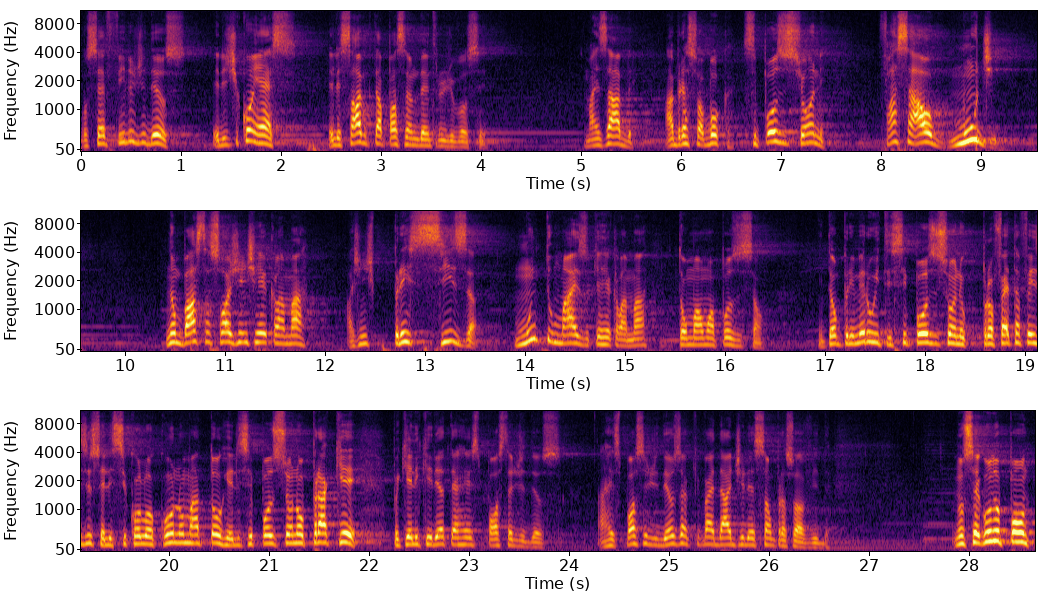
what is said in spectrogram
Você é filho de Deus, ele te conhece, ele sabe o que está passando dentro de você. Mas abre, abre a sua boca, se posicione, faça algo, mude. Não basta só a gente reclamar, a gente precisa, muito mais do que reclamar, tomar uma posição. Então, primeiro item, se posicione. O profeta fez isso, ele se colocou numa torre, ele se posicionou para quê? Porque ele queria ter a resposta de Deus. A resposta de Deus é o que vai dar a direção para a sua vida. No segundo ponto,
